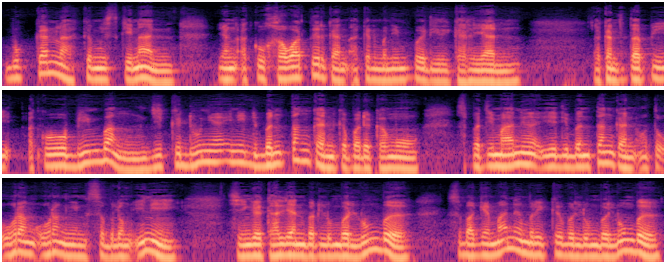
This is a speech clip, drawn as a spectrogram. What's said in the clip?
bukanlah kemiskinan yang aku khawatirkan akan menimpa diri kalian. Akan tetapi aku bimbang jika dunia ini dibentangkan kepada kamu seperti mana ia dibentangkan untuk orang-orang yang sebelum ini. Sehingga kalian berlumba-lumba sebagaimana mereka berlumba-lumba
